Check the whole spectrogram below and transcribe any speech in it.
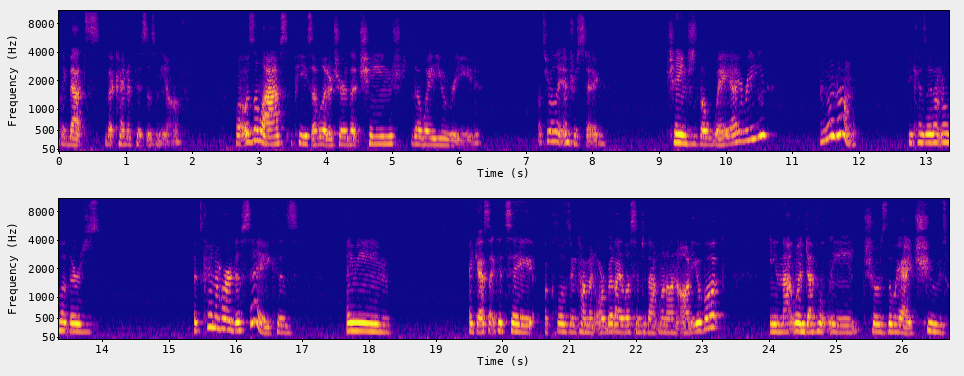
Like that's that kind of pisses me off. What was the last piece of literature that changed the way you read? That's really interesting. Changed the way I read? I don't know. Because I don't know that there's it's kind of hard to say cuz I mean I guess I could say A Closed Common Orbit. I listened to that one on audiobook. And that one definitely chose the way I choose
